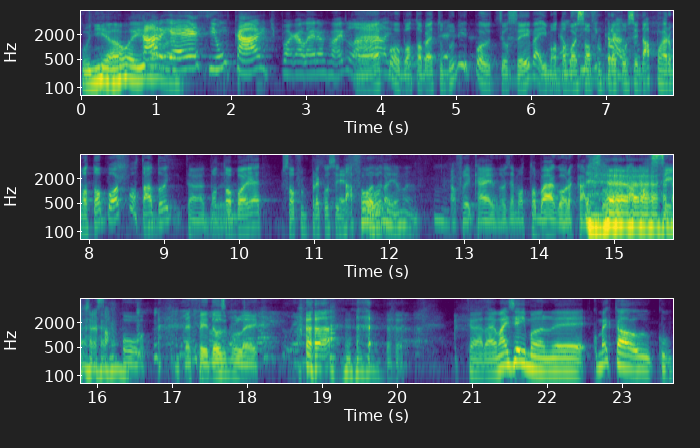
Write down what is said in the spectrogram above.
União aí. Cara, né, e mano? é, se um cai, tipo, a galera vai lá. É, e pô, motoboy é tudo bonito, pô. Eu sei, velho. E motoboy um sofre um preconceito da porra. Era motoboy, pô, tá doido. Tá doido. Motoboy é, sofre um preconceito É da foda porra, velho. mano. Aí eu falei, cara, nós é motoboy agora, cara. Só capacete nessa porra. Defender os moleques. Caralho, mas e aí, mano? é, como é que tá? O, o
